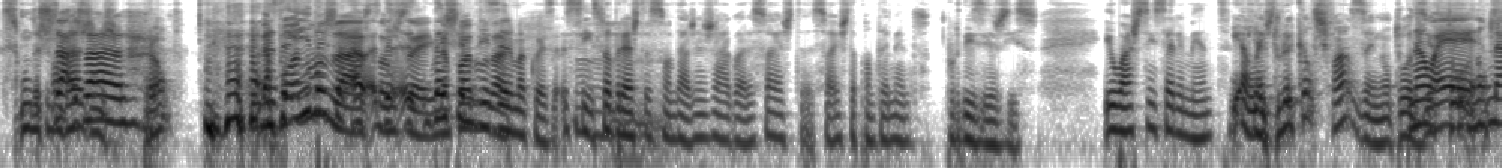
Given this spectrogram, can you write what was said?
Segundo as Já- sondagens. já- Pronto. Pode aí deixa- ah, Deixa-me dizer mudar. uma coisa. Sim, sobre esta sondagem, já agora, só, esta, só este apontamento, por dizeres isso. Eu acho sinceramente. E é a leitura que eles fazem. Não estou a não dizer, é, estou, não, estou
